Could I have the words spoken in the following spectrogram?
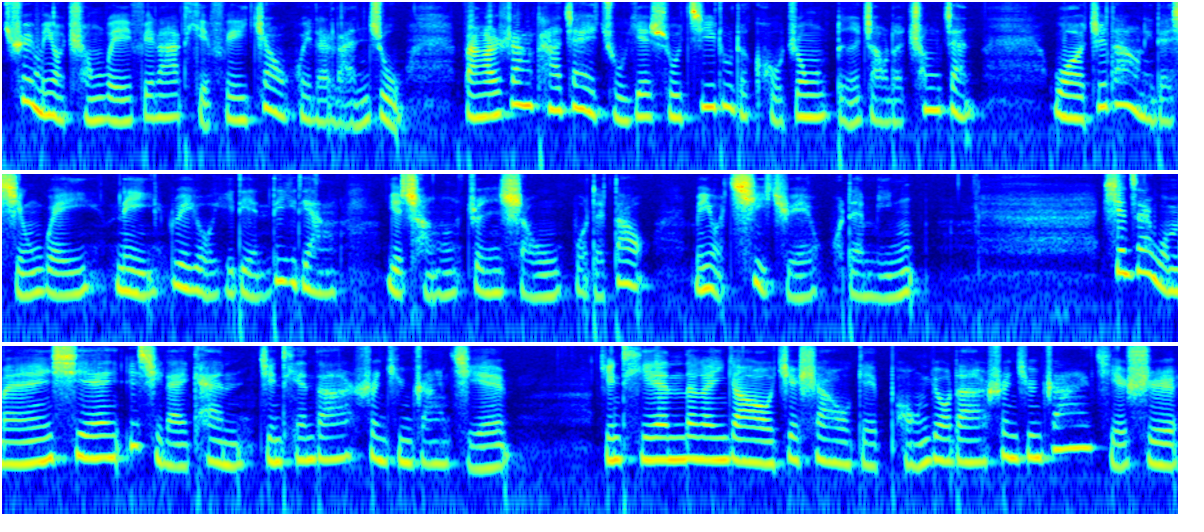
却没有成为菲拉铁菲教会的拦阻，反而让他在主耶稣基督的口中得着了称赞。我知道你的行为，你略有一点力量。也曾遵守我的道，没有弃绝我的名。现在我们先一起来看今天的圣经章节。今天那个要介绍给朋友的圣经章节是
